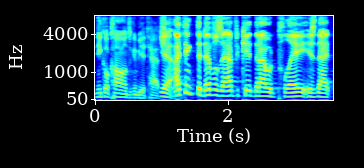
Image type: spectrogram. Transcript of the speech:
Nico Collins is going to be attached. Yeah, to. I think the devil's advocate that I would play is that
